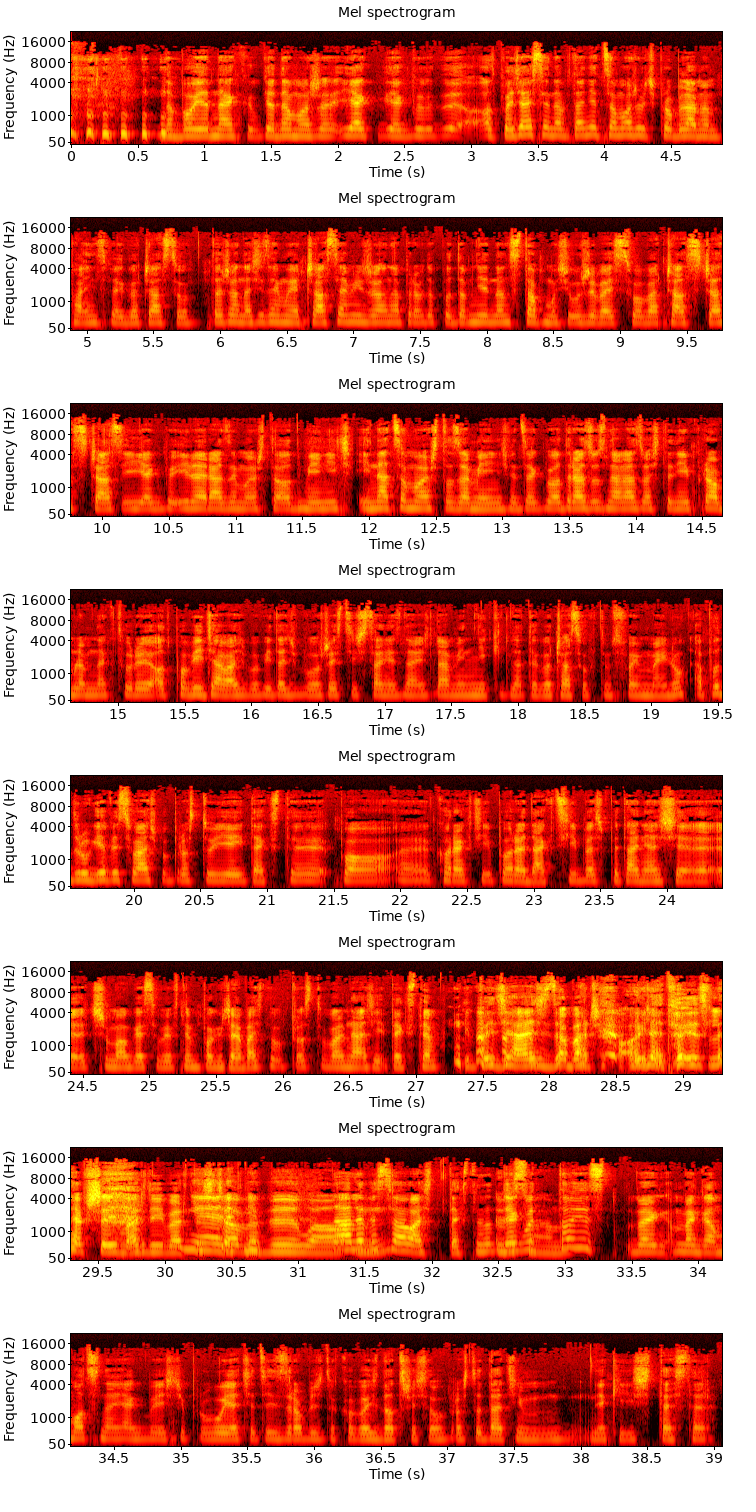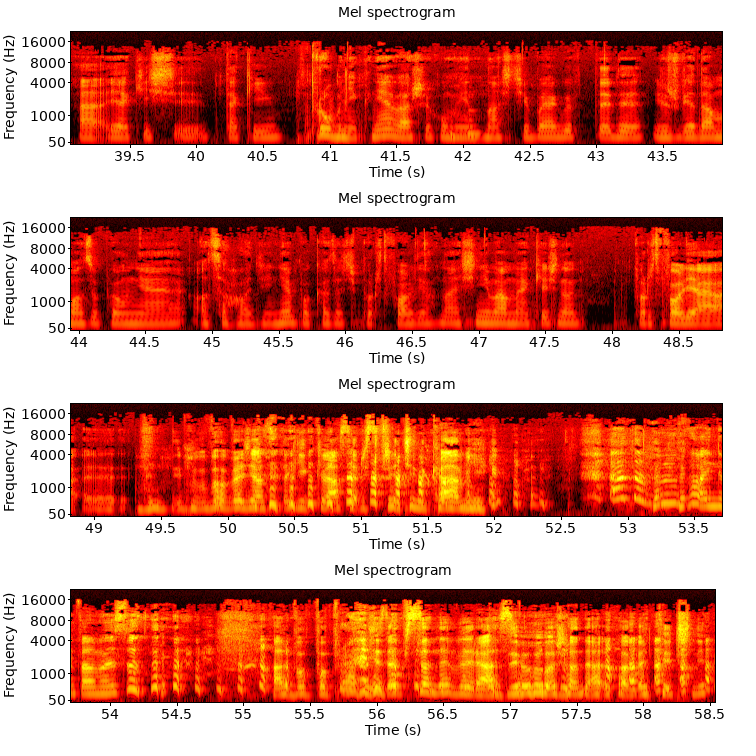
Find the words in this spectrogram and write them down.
no bo jednak wiadomo, że jak, jakby odpowiedziałeś sobie na pytanie, co może być problemem pani swojego czasu. To, że ona się zajmuje czasem i że ona prawdopodobnie non-stop musi używać słowa czas, czas, czas i jakby ile razy możesz to odmienić i na co możesz to zamienić, więc jakby od razu znalazłaś ten jej problem, na który odpowiedziałaś, bo widać było, że jesteś w stanie znaleźć zamienniki dla tego czasu w tym swoim mailu. A po drugie, wysłałaś po prostu jej teksty po e, korekcji i po redakcji, bez pytania się, e, czy mogę sobie w tym pogrzebać, to po prostu walnałaś jej tekstem i powiedziałaś, zobacz, o ile to jest lepsze i bardziej wartościowe. Nie, tak nie było. No ale wysłałaś te teksty. No, jakby to jest mega, mega mocne, jakby jeśli próbujecie coś zrobić, do kogoś dotrzeć, to po prostu dać im jakiś tester, a jakiś y, taki próbnik, nie? Waszych mhm. umiejętności, bo jakby wtedy już wiadomo zupełnie o co chodzi, nie? Pokazać portfolio. No jeśli nie mamy jakiegoś, no, portfolia, yy, wyobraziłam sobie taki klaser z przecinkami. A to był fajny pomysł. Albo poprawnie zapisane wyrazy ułożone alfabetycznie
